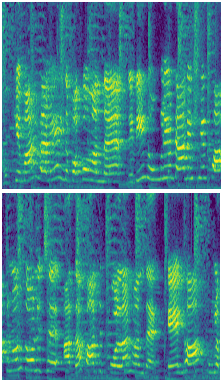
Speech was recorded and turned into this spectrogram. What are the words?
முக்கியமான வேலையா இந்த பக்கம் வந்தேன். திடீர்னு உங்களையும் டாலிஷையும் பார்க்கணும்னு தோணுச்சு. அதான் பார்த்துட்டு போலான்னு வந்தேன். ஏகா உங்களை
